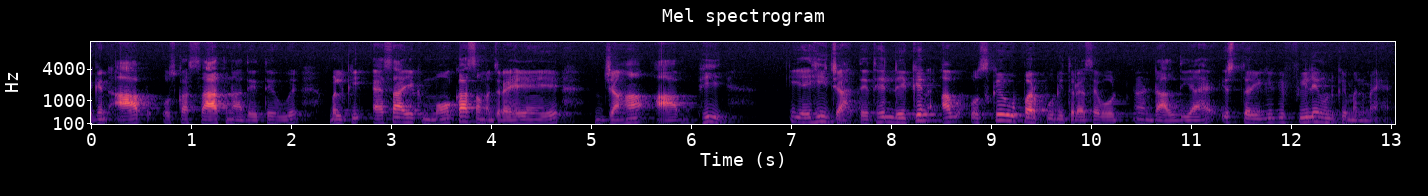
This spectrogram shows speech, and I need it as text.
लेकिन आप उसका साथ ना देते हुए, बल्कि ऐसा एक मौका समझ रहे हैं ये, जहाँ आप भी यही चाहते थे, लेकिन अब उसके ऊपर पूरी तरह से वो डाल दिया है। इस तरीके की फीलिंग उनके मन में है।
